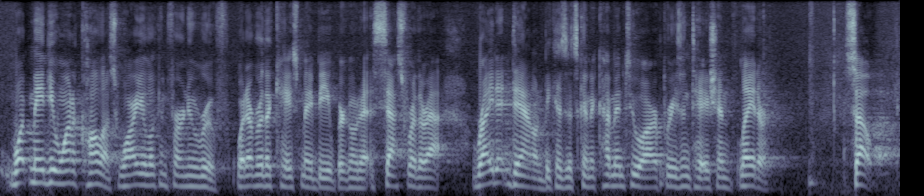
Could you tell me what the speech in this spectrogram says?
What made you want to call us? Why are you looking for a new roof? Whatever the case may be, we're going to assess where they're at. Write it down because it's going to come into our presentation later. So,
